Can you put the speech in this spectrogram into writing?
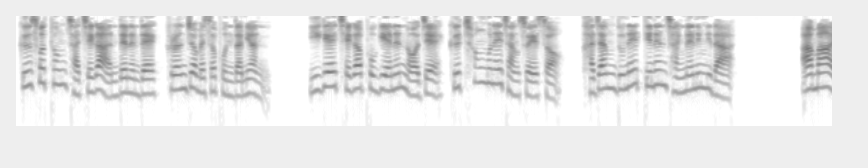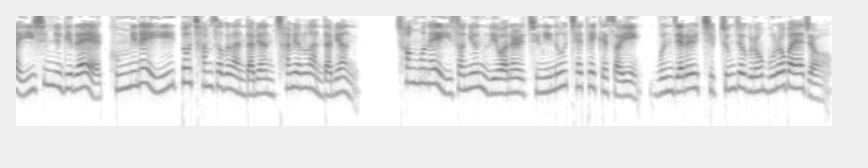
그 소통 자체가 안 되는데 그런 점에서 본다면 이게 제가 보기에는 어제 그 청문회 장소에서 가장 눈에 띄는 장면입니다. 아마 26일에 국민의 이익도 참석을 한다면 참여를 한다면 청문회 이성윤 위원을 증인 후 채택해서의 문제를 집중적으로 물어봐야죠.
